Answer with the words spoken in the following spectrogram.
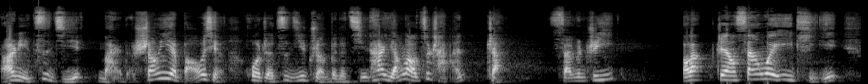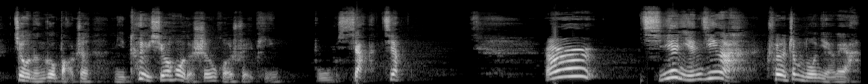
而你自己买的商业保险或者自己准备的其他养老资产占三分之一。好了，这样三位一体就能够保证你退休后的生活水平不下降。然而，企业年金啊，吹了这么多年了呀，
